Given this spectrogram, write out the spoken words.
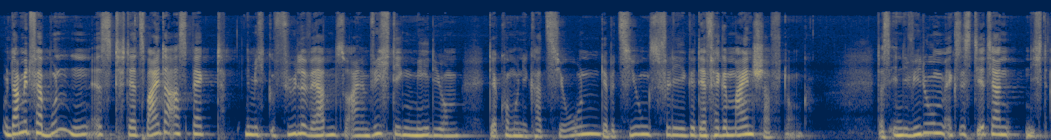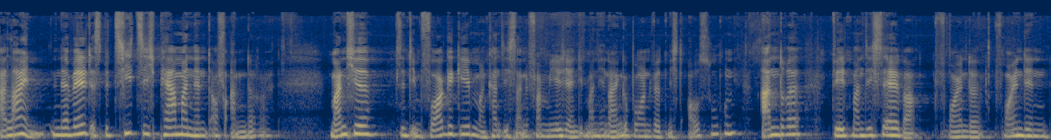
Und damit verbunden ist der zweite Aspekt, nämlich Gefühle werden zu einem wichtigen Medium der Kommunikation, der Beziehungspflege, der Vergemeinschaftung. Das Individuum existiert ja nicht allein in der Welt, es bezieht sich permanent auf andere. Manche sind ihm vorgegeben, man kann sich seine Familie, in die man hineingeboren wird, nicht aussuchen. Andere wählt man sich selber. Freunde, Freundinnen.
